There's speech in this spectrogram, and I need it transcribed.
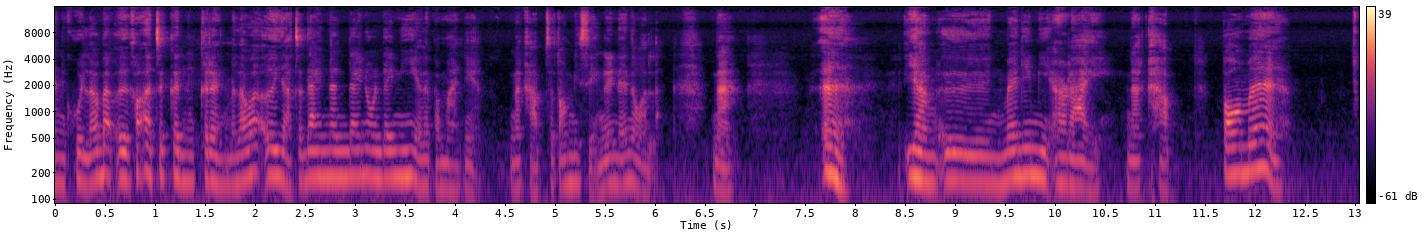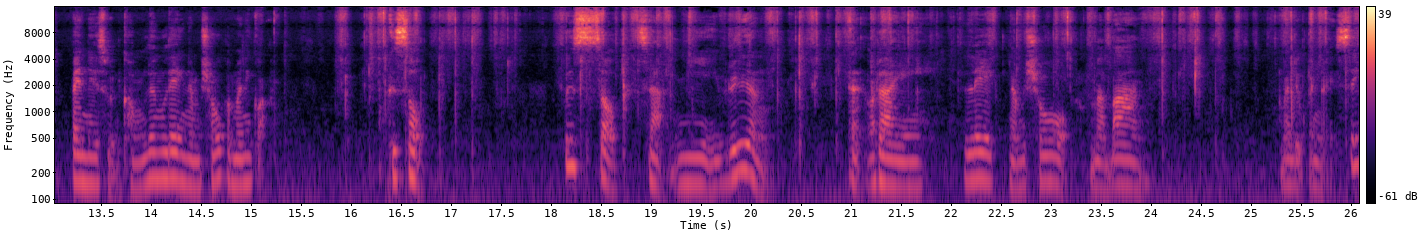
นคุณแล้วแบบเออเขาอาจจะเกินเกินมาแล้วว่าเอออยากจะได้นั่นได้น่นได้นี่อะไรประมาณเนี้ยนะครับ จะต้องมีเสียเงินแน่นอนแหละนะ อะอย่างอื่นไม่ได้มีอะไรนะครับ ต่อมาเป็นในส่วนของเรื่องเลขนำโชคกันมาดีกว่าพฤษภพฤษภจะมีเรื่องอะไรเลขนำโชคมาบ้าง มาดูกันหน่อยสิ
